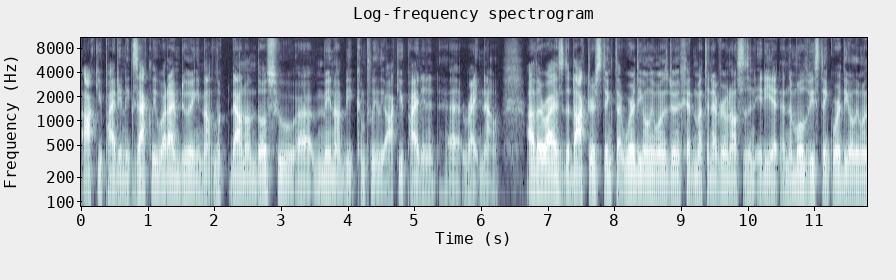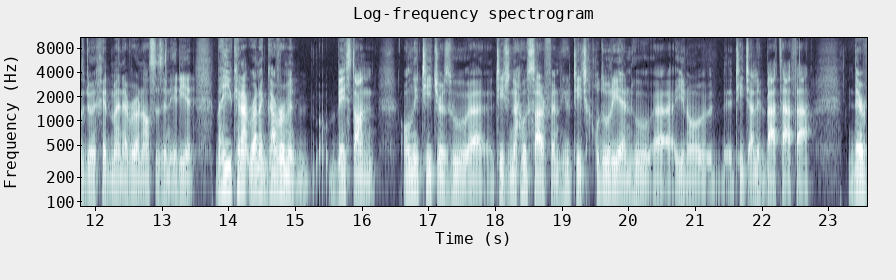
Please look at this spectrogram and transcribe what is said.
occupied in exactly what I'm doing and not look down on those who uh, may not be completely occupied in it uh, right now. Otherwise, the doctors think that we're the only ones doing khidmat and everyone else is an idiot, and the Molvis think we're the only ones doing khidmat and everyone else is an idiot. But you cannot run a government based on only teachers who uh, teach Nahu Sarf and who teach Quduri and who, uh, you know, teach Alif Ba Ta Tha they're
